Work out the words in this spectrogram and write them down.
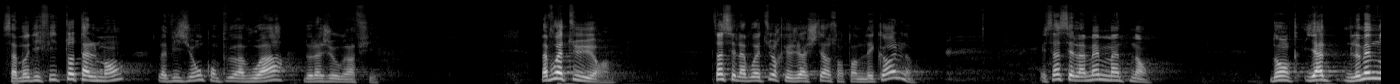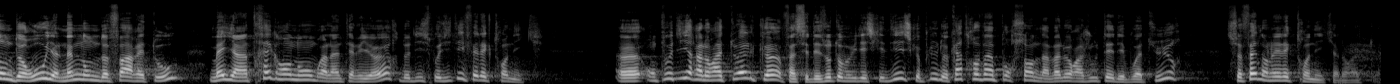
Ça modifie totalement la vision qu'on peut avoir de la géographie. La voiture. Ça, c'est la voiture que j'ai achetée en sortant de l'école. Et ça, c'est la même maintenant. Donc, il y a le même nombre de roues, il y a le même nombre de phares et tout, mais il y a un très grand nombre à l'intérieur de dispositifs électroniques. Euh, on peut dire à l'heure actuelle que, enfin, c'est des automobilistes qui disent que plus de 80% de la valeur ajoutée des voitures se fait dans l'électronique à l'heure actuelle.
